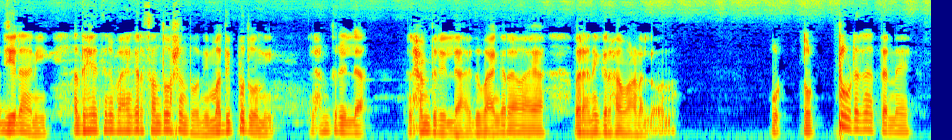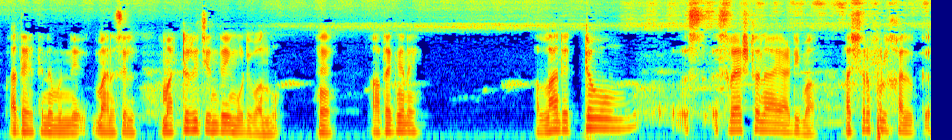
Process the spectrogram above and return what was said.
ജീലാനി അദ്ദേഹത്തിന് ഭയങ്കര സന്തോഷം തോന്നി മതിപ്പ് തോന്നി. അലഹമില്ല അലഹമില്ല ഇത് ഭയങ്കരമായ ഒരു അനുഗ്രഹമാണല്ലോ എന്ന്. തൊട്ടുടനെ തന്നെ അദ്ദേഹത്തിന് മുന്നിൽ മനസ്സിൽ മറ്റൊരു ചിന്തയും കൂടി വന്നു. ഏ അതെങ്ങനെ? അള്ളാന്റെ ഏറ്റവും ശ്രേഷ്ഠനായ അടിമ അഷ്റഫുൽ ഹൽക്ക്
